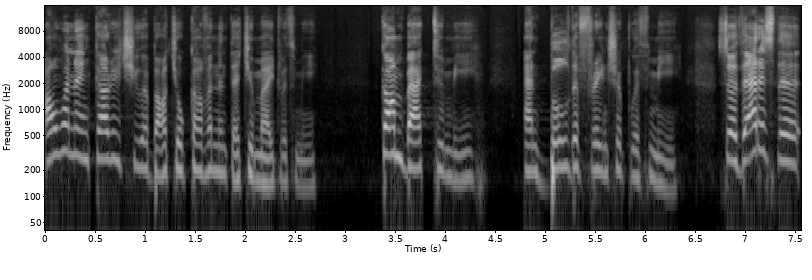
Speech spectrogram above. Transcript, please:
I want to encourage you about your covenant that you made with me. Come back to me and build a friendship with me. So that is the,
